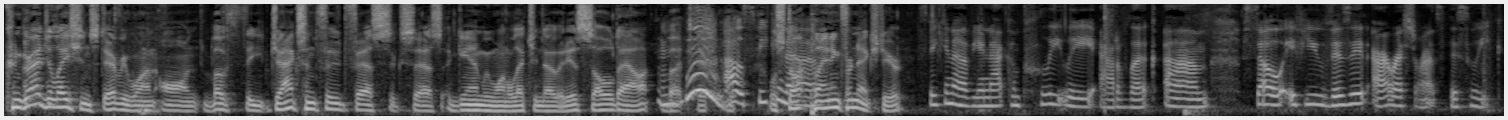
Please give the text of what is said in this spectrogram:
congratulations to everyone on both the Jackson Food Fest success. Again, we want to let you know it is sold out, but it- Oh, speaking we'll start of- planning for next year. Speaking of, you're not completely out of luck. Um, so if you visit our restaurants this week,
